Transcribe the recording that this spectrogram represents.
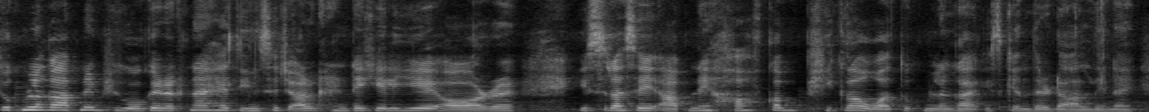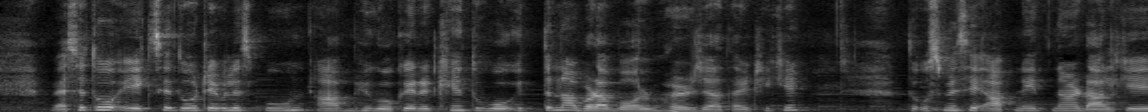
तुकमलंगा आपने भिगो के रखना है तीन से चार घंटे के लिए और इस तरह से आपने हाफ़ कप भीगा हुआ तुकमलंगा इसके अंदर डाल देना है। वैसे तो एक से दो टेबल स्पून आप भिगो के रखें तो वो इतना बड़ा बॉल भर जाता है, ठीक है? तो उसमें से आपने इतना डाल के,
